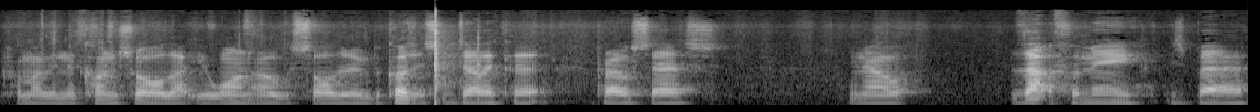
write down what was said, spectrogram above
from having the control that you want over soldering because it's a delicate process you know that for me is better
